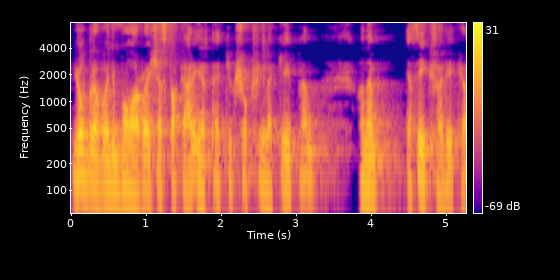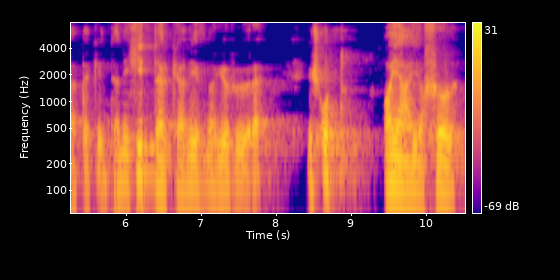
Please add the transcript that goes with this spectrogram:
jobbra vagy balra, és ezt akár érthetjük sokféleképpen, hanem ezt ég felé kell tekinteni, hittel kell nézni a jövőre, és ott ajánlja föl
